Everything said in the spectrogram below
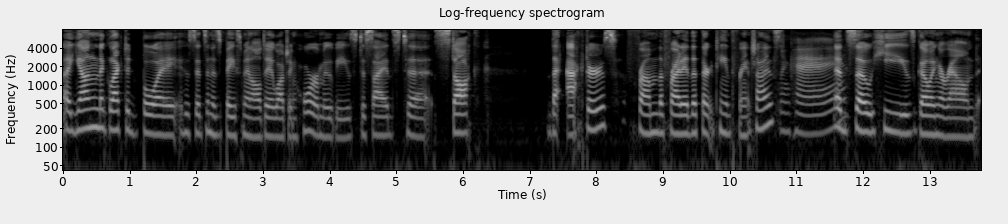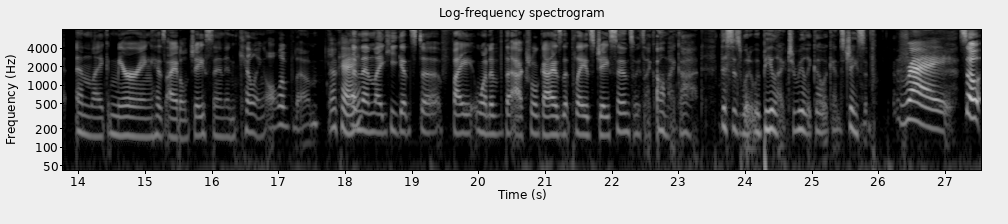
a young neglected boy who sits in his basement all day watching horror movies decides to stalk the actors from the Friday the 13th franchise. Okay. And so he's going around and like mirroring his idol Jason and killing all of them. okay. And then like he gets to fight one of the actual guys that plays Jason. So he's like, "Oh my god, this is what it would be like to really go against Jason." Right. So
